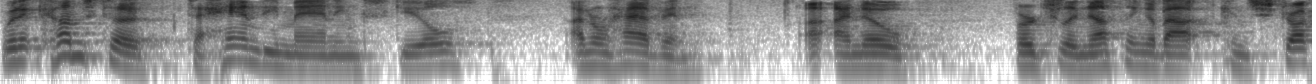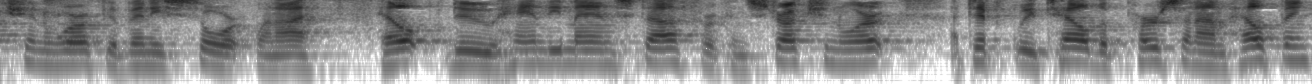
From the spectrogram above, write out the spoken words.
When it comes to, to handymanning skills, I don't have any. I, I know virtually nothing about construction work of any sort. When I help do handyman stuff or construction work, I typically tell the person I'm helping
